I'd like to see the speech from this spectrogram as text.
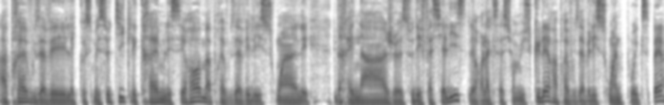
Après, vous avez les cosmétiques, les crèmes, les sérums. Après, vous avez les soins, les drainages, ceux des facialistes, les relaxations musculaires. Après, vous avez les soins de peau experts.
